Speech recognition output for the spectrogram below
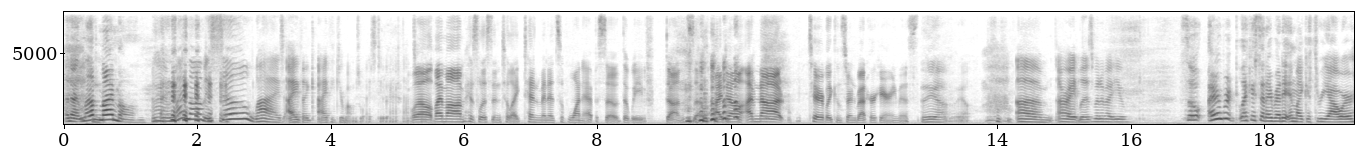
And I love my mom. my mom is so wise. I like. I think your mom's wise too. That's well, my mom has listened to like 10 minutes of one episode that we've done, so I don't, I'm not terribly concerned about her hearing this. yeah, yeah. Um. All right, Liz. What about you? So I remember, like I said, I read it in like a three hour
